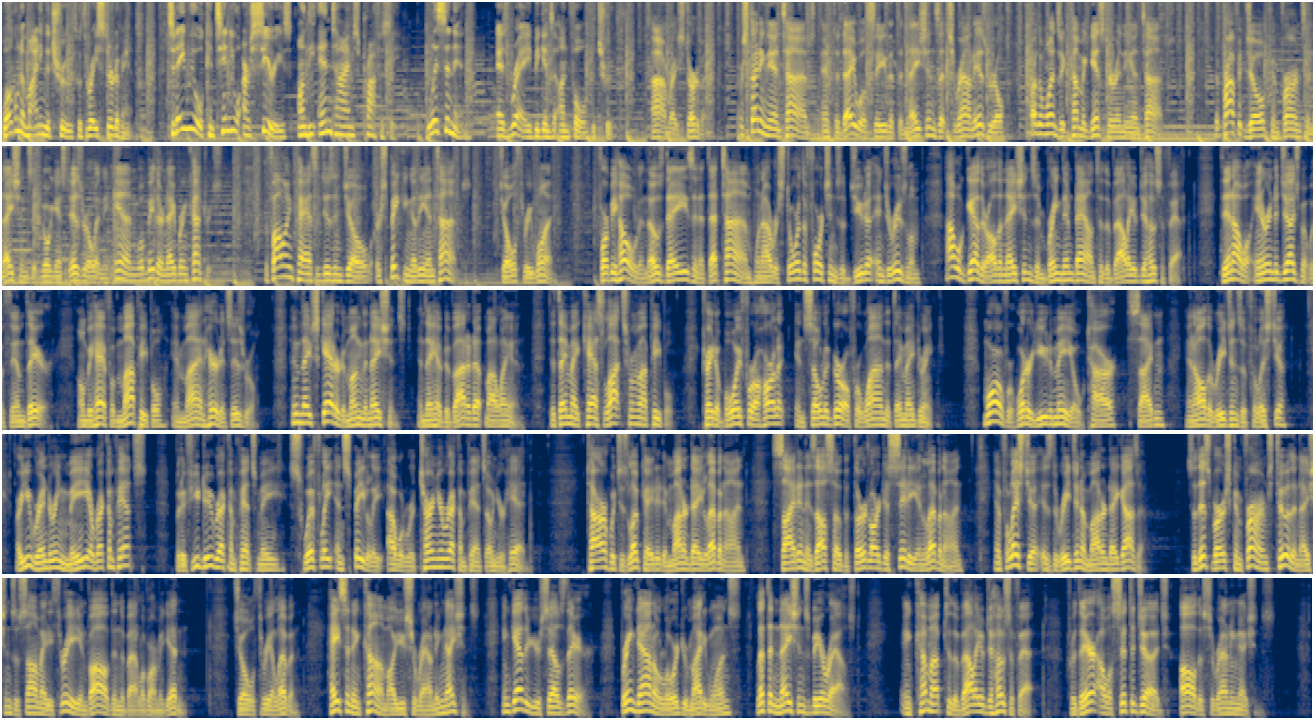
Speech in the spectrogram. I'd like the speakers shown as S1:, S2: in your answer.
S1: Welcome to Mining the Truth with Ray Sturdivant. Today we will continue our series on the end times prophecy. Listen in as Ray begins to unfold the truth.
S2: Hi, I'm Ray Sturdivant. We're studying the end times, and today we'll see that the nations that surround Israel are the ones that come against her in the end times. The prophet Joel confirms the nations that go against Israel in the end will be their neighboring countries. The following passages in Joel are speaking of the end times. Joel 3:1. For behold, in those days and at that time, when I restore the fortunes of Judah and Jerusalem, I will gather all the nations and bring them down to the valley of Jehoshaphat. Then I will enter into judgment with them there, on behalf of my people and my inheritance Israel, whom they've scattered among the nations, and they have divided up my land, that they may cast lots for my people, trade a boy for a harlot, and sold a girl for wine that they may drink. Moreover, what are you to me, O Tyre, Sidon, and all the regions of Philistia? Are you rendering me a recompense? But if you do recompense me, swiftly and speedily I will return your recompense on your head. Tyre, which is located in modern day Lebanon, Sidon is also the third largest city in Lebanon, and Philistia is the region of modern day Gaza. So this verse confirms two of the nations of Psalm 83 involved in the battle of Armageddon. Joel 3:11 Hasten and come, all you surrounding nations and gather yourselves there. Bring down, O Lord, your mighty ones. Let the nations be aroused. And come up to the valley of Jehoshaphat, for there I will sit to judge all the surrounding nations.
